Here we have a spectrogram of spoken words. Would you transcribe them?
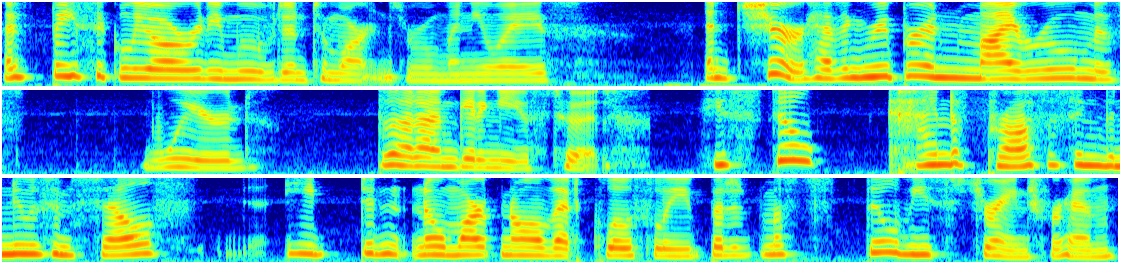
I've basically already moved into Martin's room, anyways. And sure, having Reaper in my room is weird, but I'm getting used to it. He's still kind of processing the news himself. He didn't know Martin all that closely, but it must still be strange for him.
